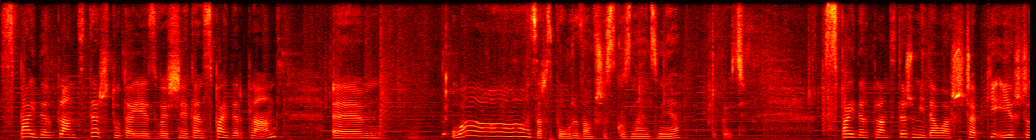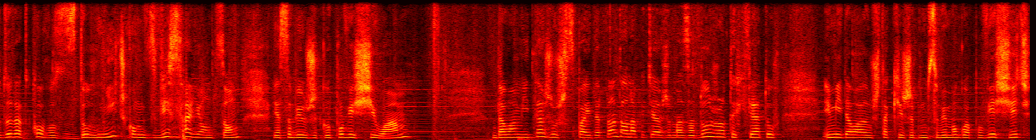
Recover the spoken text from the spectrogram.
spider plant, też tutaj jest właśnie ten spider plant. Um, wow, zaraz pourywam wszystko, znając mnie. Czekajcie. Spider plant też mi dała szczepki i jeszcze dodatkowo z doniczką zwisającą. Ja sobie już go powiesiłam. Dała mi też już spider plant. Ona powiedziała, że ma za dużo tych kwiatów i mi dała już takie, żebym sobie mogła powiesić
